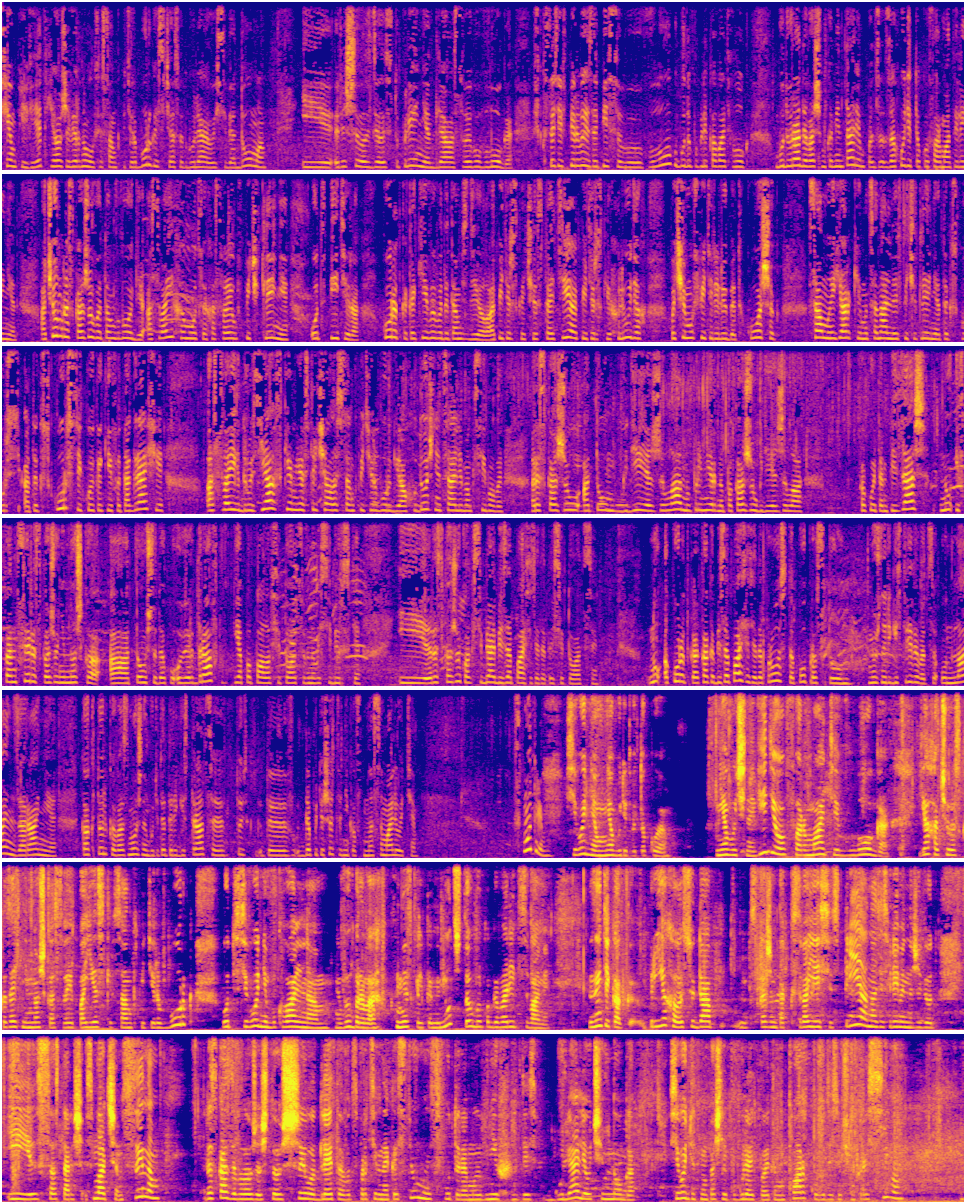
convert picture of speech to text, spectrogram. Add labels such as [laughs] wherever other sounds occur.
Всем привет! Я уже вернулась из Санкт-Петербурга, сейчас вот гуляю у себя дома и решила сделать вступление для своего влога. Кстати, впервые записываю влог, буду публиковать влог. Буду рада вашим комментариям, заходит такой формат или нет. О чем расскажу в этом влоге? О своих эмоциях, о своем впечатлении от Питера. Коротко, какие выводы там сделала. О питерской чистоте, о питерских людях, почему в Питере любят кошек, самые яркие эмоциональные впечатления от экскурсии, от экскурсии кое-какие фотографии, о своих друзьях, с кем я встречалась в Санкт-Петербурге, о художнице Али Максимовой. Расскажу о том, где я жила, ну, примерно покажу, где я жила, какой там пейзаж. Ну, и в конце расскажу немножко о том, что такое овердрафт. Я попала в ситуацию в Новосибирске. И расскажу, как себя обезопасить от этой ситуации. Ну, а коротко, как обезопасить, это просто, попросту нужно регистрироваться онлайн заранее, как только возможно будет эта регистрация, то есть для путешественников на самолете. Смотрим. Сегодня у меня будет вот такое необычное видео в формате влога. Я хочу рассказать немножко о своей поездке в Санкт-Петербург. Вот сегодня буквально выбрала [laughs] несколько минут, чтобы поговорить с вами. Знаете как, приехала сюда, скажем так, к своей сестре, она здесь временно живет, и со старшим, с младшим сыном. Рассказывала уже, что шила для этого вот спортивные костюмы из футера. Мы в них здесь гуляли очень много. Сегодня мы пошли погулять по этому парку. Вот здесь очень красиво.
